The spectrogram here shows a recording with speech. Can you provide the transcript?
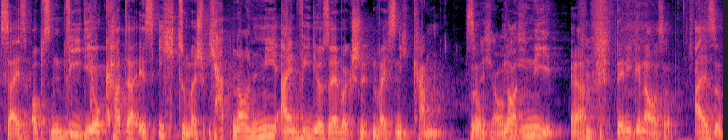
Sei es, ob es ein Videocutter ist. Ich zum Beispiel, ich habe noch nie ein Video selber geschnitten, weil ich es nicht kann. So, ich auch noch nie. Ja, Danny genauso. Also,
